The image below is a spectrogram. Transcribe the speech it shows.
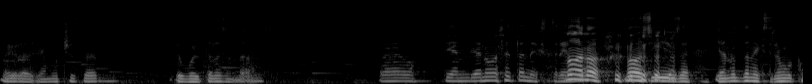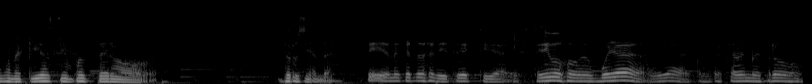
me agradaría mucho estar de vuelta a las andadas. ahora ya, ya no va a ser tan extremo. No, no, no, sí, o sea, ya no tan extremo como en aquellos tiempos, pero, pero sí andar. Sí, una que otra salida de actividades. Te digo, jo, voy a, voy a contactar a mi otro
